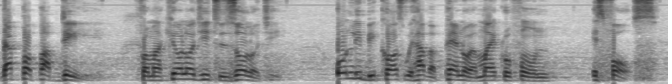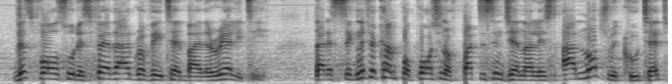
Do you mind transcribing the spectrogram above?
that pop up daily, from archaeology to zoology, only because we have a pen or a microphone is false. This falsehood is further aggravated by the reality that a significant proportion of practicing journalists are not recruited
